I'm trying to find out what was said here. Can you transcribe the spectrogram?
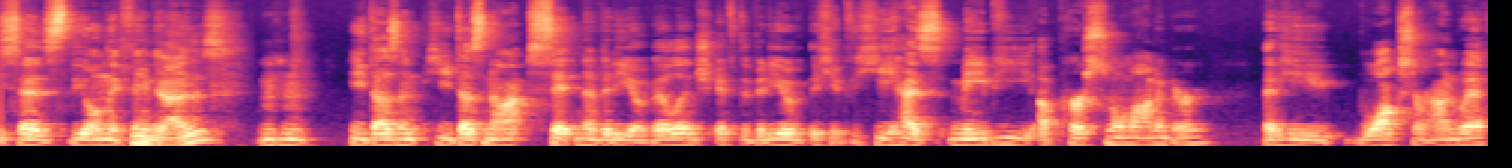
says the only He thing that does. He, hmm he doesn't. He does not sit in a Video Village if the video. He, he has maybe a personal monitor that he walks around with,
